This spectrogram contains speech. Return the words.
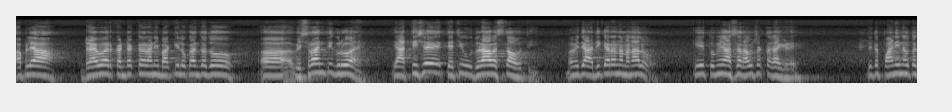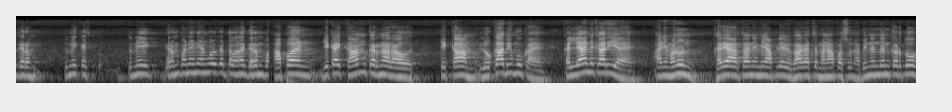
आपल्या ड्रायव्हर कंडक्टर आणि बाकी लोकांचा जो विश्रांतीगृह आहे या अतिशय त्याची दुरावस्था होती. मग मी त्या अधिकाऱ्यांना म्हणालो की तुम्ही असं राहू शकता का इकडे? तिथं पाणी नव्हतं गरम. तुम्ही कश तुम्ही गरम पाण्याने आंघोळ करता म्हणा गरम आपण जे काही काम करणार आहोत ते काम लोकाभिमुख आहे कल्याणकारी आहे. आणि म्हणून खऱ्या अर्थाने मी आपल्या विभागाचं मनापासून अभिनंदन करतो.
